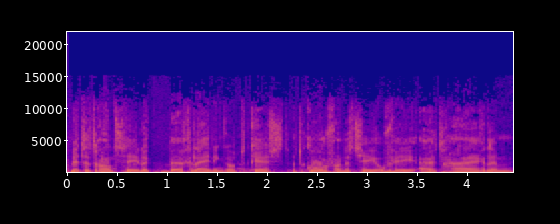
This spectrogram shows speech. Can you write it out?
Met het Randstedelijk Begeleidingsorkest, het koor van het COV uit Haarlem.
